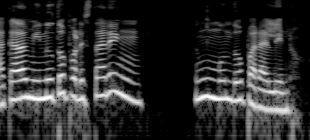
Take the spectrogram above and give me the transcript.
a cada minuto por estar en, en un mundo paralelo.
